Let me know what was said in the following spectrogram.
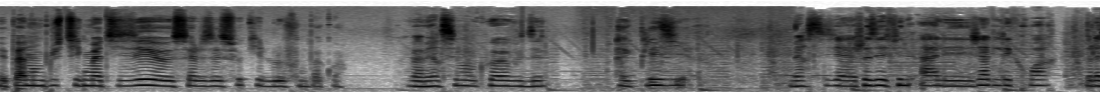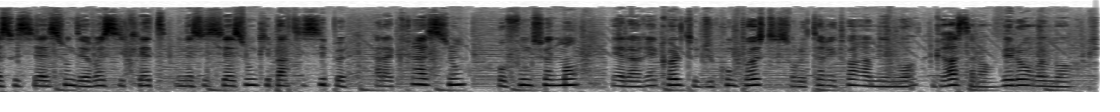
Mais pas non plus stigmatiser celles et ceux qui ne le font pas quoi. Bah, merci beaucoup à vous deux. Avec plaisir. Merci à Joséphine Hall et Jade Lécroire de l'association des Recyclettes, une association qui participe à la création, au fonctionnement et à la récolte du compost sur le territoire amiénois grâce à leur vélo remorque.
